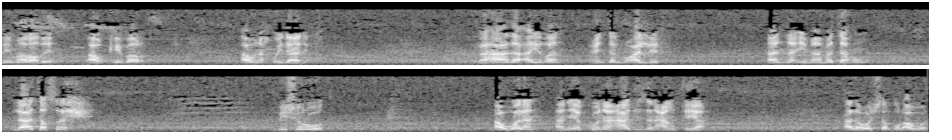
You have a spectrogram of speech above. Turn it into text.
لمرض أو كبر أو نحو ذلك. فهذا أيضا عند المؤلف أن إمامته لا تصح بشروط. أولا أن يكون عاجزا عن القيام. هذا هو الشرط الأول.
